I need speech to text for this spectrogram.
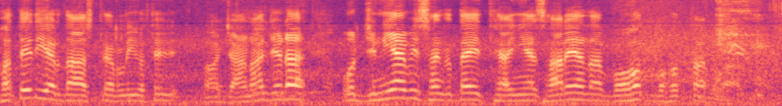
ਫਤਿਹ ਦੀ ਅਰਦਾਸ ਕਰਨ ਲਈ ਉੱਥੇ ਜਾਣਾ ਜਿਹੜਾ ਔਰ ਜਿੰਨੀਆਂ ਵੀ ਸੰਗਤਾਂ ਇੱਥੇ ਆਈਆਂ ਸਾਰਿਆਂ ਦਾ ਬਹੁਤ ਬਹੁਤ ਧੰਨਵਾਦ।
